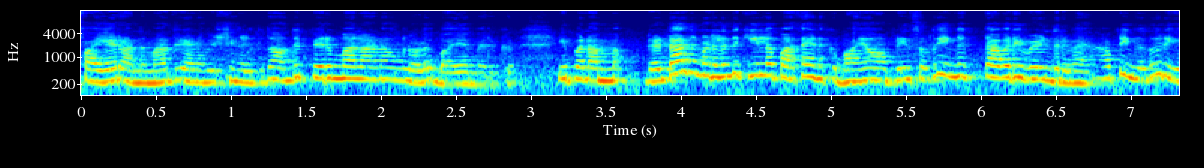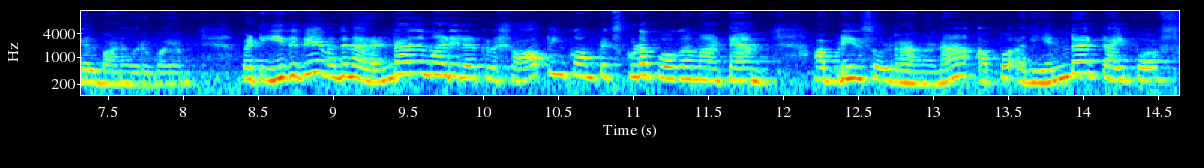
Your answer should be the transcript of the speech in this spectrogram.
ஃபயர் uh, அந்த மாதிரியான விஷயங்களுக்கு தான் வந்து பெரும்பாலானவங்களோட பயம் இருக்குது இப்போ நம்ம ரெண்டாவது மாடிலேருந்து கீழே பார்த்தா எனக்கு பயம் அப்படின்னு சொல்லிட்டு இங்கே தவறி விழுந்துருவேன் அப்படிங்கிறது ஒரு இயல்பான ஒரு பயம். பட் இதுவே வந்து நான் ரெண்டாவது மாடியில் இருக்கிற ஷாப்பிங் காம்ப்ளெக்ஸ் கூட போக மாட்டேன் அப்படின்னு சொல்கிறாங்கன்னா அப்போ அது எந்த டைப் ஆஃப்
